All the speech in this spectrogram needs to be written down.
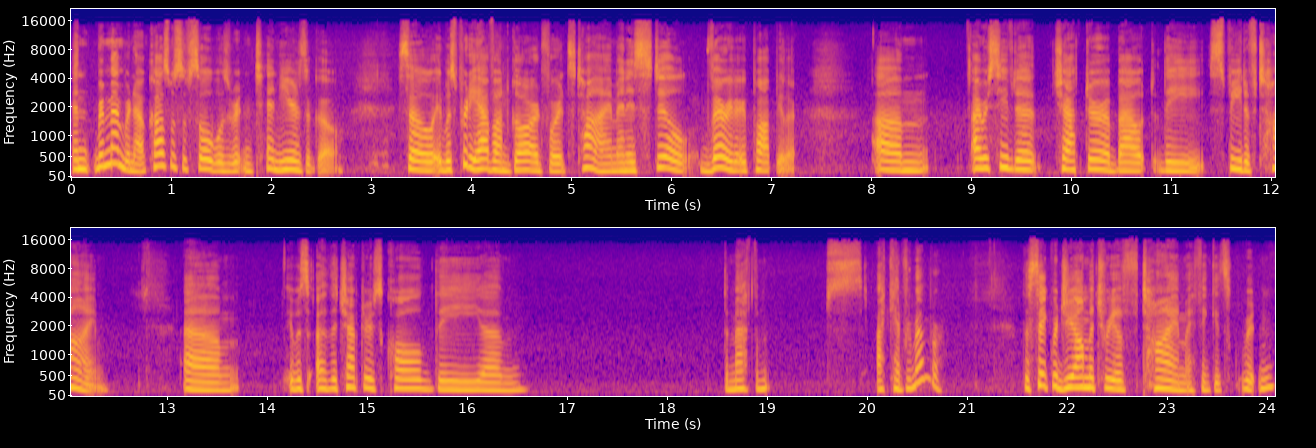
and remember now, Cosmos of Soul was written 10 years ago. So it was pretty avant garde for its time and is still very, very popular. Um, I received a chapter about the speed of time. Um, it was uh, the chapter is called the um, the math. I can't remember. The sacred geometry of time. I think it's written,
